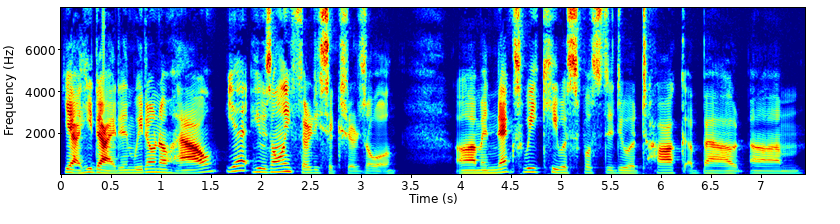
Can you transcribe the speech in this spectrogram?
Yeah, he died, and we don't know how yet. He was only 36 years old. Um, and next week he was supposed to do a talk about um,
